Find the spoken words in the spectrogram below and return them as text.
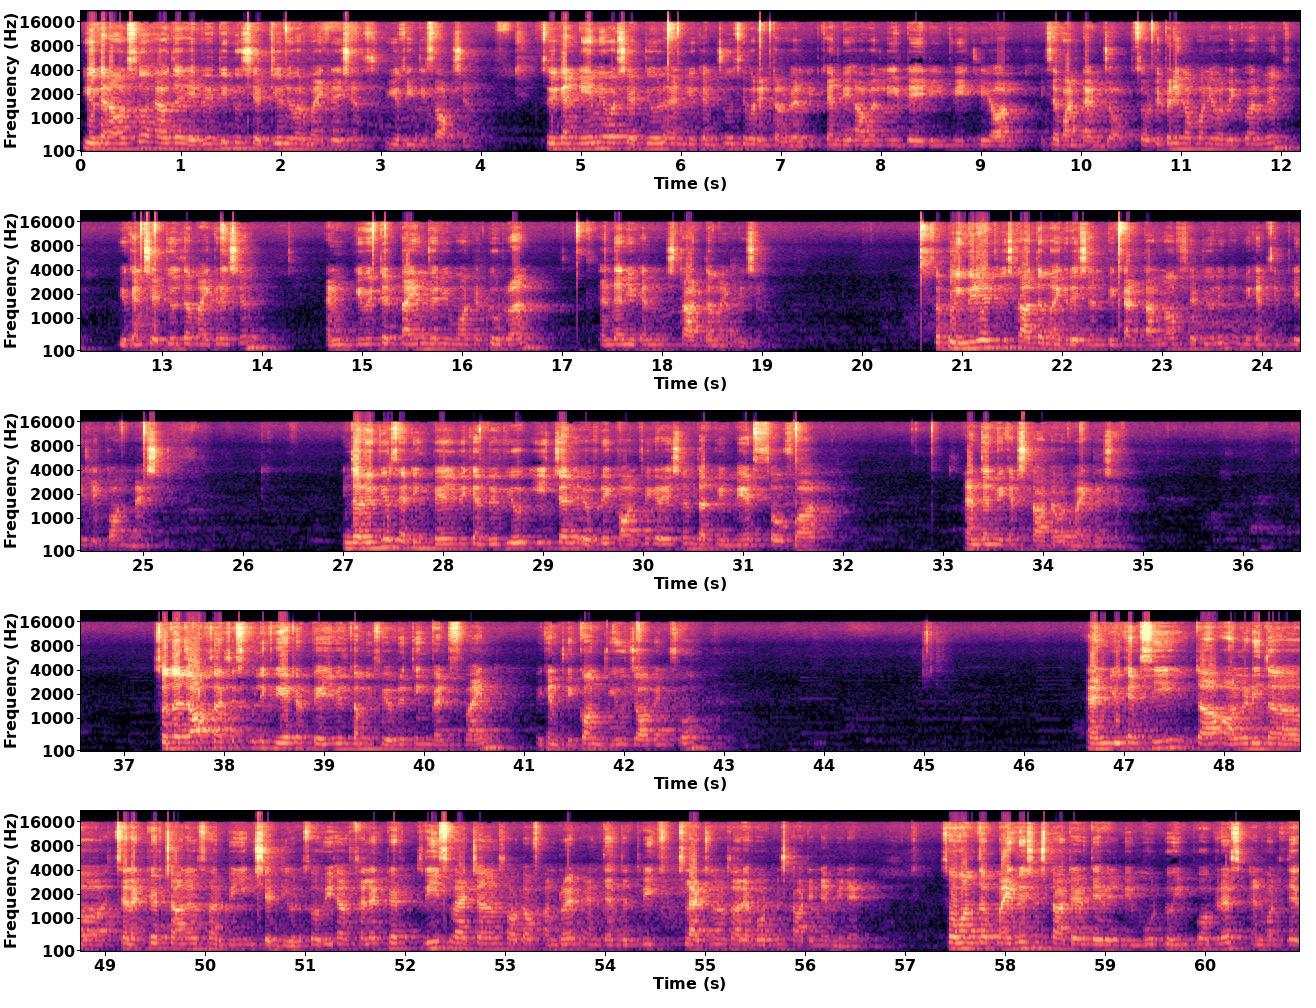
you can also have the ability to schedule your migrations using this option. So you can name your schedule and you can choose your interval. It can be hourly, daily, weekly or it's a one-time job. So depending upon your requirements, you can schedule the migration and give it a time where you want it to run and then you can start the migration. So to immediately start the migration, we can turn off scheduling and we can simply click on next. In the review setting page, we can review each and every configuration that we made so far and then we can start our migration. So the job successfully created page will come if everything went fine. We can click on view job info and you can see the already the selected channels are being scheduled. So we have selected three Slack channels out of 100 and then the three Slack channels are about to start in a minute. So once the migration started, they will be moved to in progress and once they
